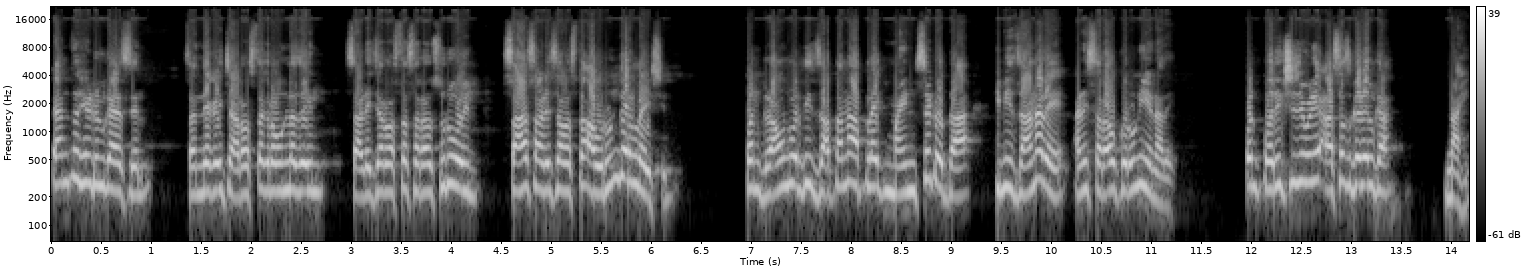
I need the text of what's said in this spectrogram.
त्यांचं शेड्यूल काय असेल? संध्याकाळी चार वाजता ग्राउंडला जाईल साडेचार वाजता सराव सुरू होईल सहा साडेसहा वाजता आवरून घरला येशील. पण ग्राउंडवरती जाताना आपला एक माइंडसेट होता की मी जाणार आहे आणि सराव करून येणार आहे. पण परीक्षेच्या वेळी असंच घडेल का? नाही.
